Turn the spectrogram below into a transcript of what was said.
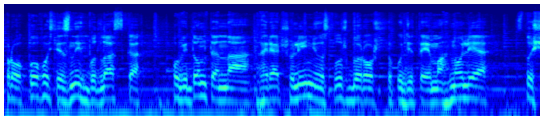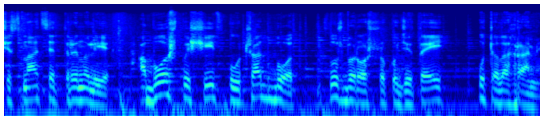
про когось із них, будь ласка, повідомте на гарячу лінію служби розшуку дітей Магнолія 116 30 або ж пишіть у чат-бот служби розшуку дітей у телеграмі.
